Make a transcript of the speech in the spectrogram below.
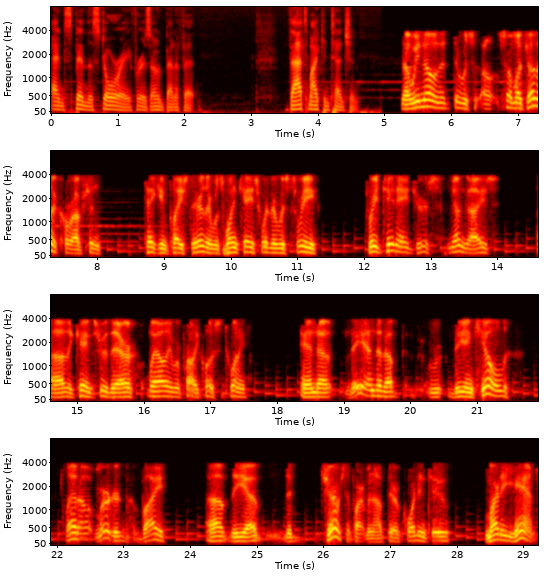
and spin the story for his own benefit. That's my contention. Now we know that there was uh, so much other corruption taking place there. There was one case where there was three three teenagers, young guys, uh, that came through there. Well, they were probably close to 20. And uh, they ended up r- being killed, flat out murdered by uh, the uh, the sheriff's department out there, according to Marty Yant's,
